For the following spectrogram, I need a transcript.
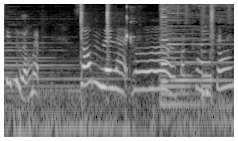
ไม่ใช่เหลืองแบบส้มเลยแหละเธอฟักทองส้ม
